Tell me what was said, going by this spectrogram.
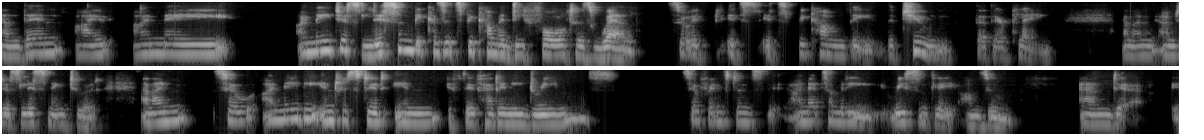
And then I, I may I may just listen because it's become a default as well. So it, it's it's become the the tune that they're playing, and I'm I'm just listening to it, and I'm so I may be interested in if they've had any dreams. So, for instance, I met somebody recently on Zoom, and uh,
